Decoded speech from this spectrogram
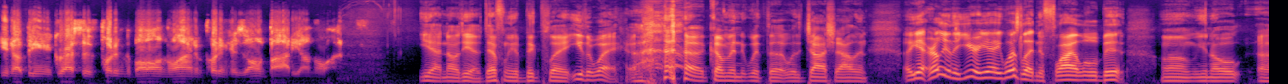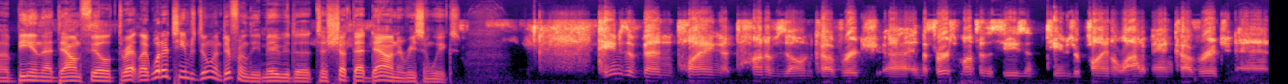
you know, being aggressive, putting the ball on the line and putting his own body on the line. Yeah, no, yeah, definitely a big play either way. coming with uh, with Josh Allen. Uh, yeah, early in the year, yeah, he was letting it fly a little bit. Um, you know, uh, being that downfield threat. Like, what are teams doing differently, maybe to to shut that down in recent weeks? Teams have been playing a ton of zone coverage. Uh, in the first month of the season, teams are playing a lot of man coverage, and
